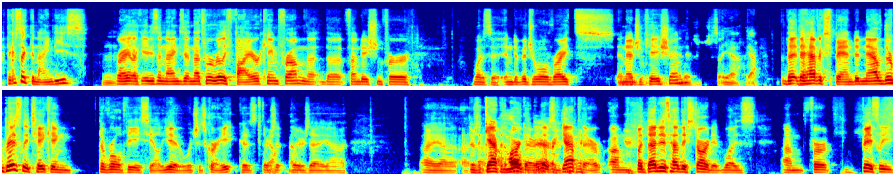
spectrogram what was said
I think it's like the 90s, Mm. right? Like 80s and 90s, and that's where really Fire came from. The the Foundation for what is it? Individual rights and And education and it's just- yeah. Yeah. they, they have expanded now. They're basically taking the role of the ACLU, which is great because there's Yeah, a, there's a, uh, a, uh, There's a gap in the market There's a gap there. Um, but that is how they started. Was um, for basically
